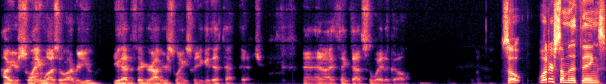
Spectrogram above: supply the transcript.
how your swing was or whatever. You you had to figure out your swing so you could hit that pitch. And, and I think that's the way to go. So, what are some of the things?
